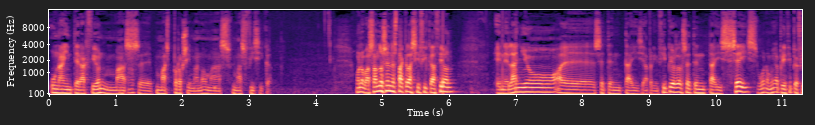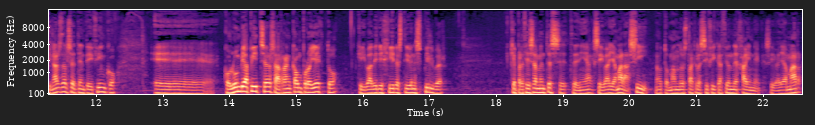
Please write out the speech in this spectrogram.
una interacción más, eh, más próxima, ¿no? más, más física. Bueno, basándose en esta clasificación, en el año eh, 70 y, a principios del 76, bueno, muy a principios, finales del 75, eh, Columbia Pictures arranca un proyecto que iba a dirigir Steven Spielberg, que precisamente se, tenía, se iba a llamar así, ¿no? tomando esta clasificación de Heineck, se iba a llamar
